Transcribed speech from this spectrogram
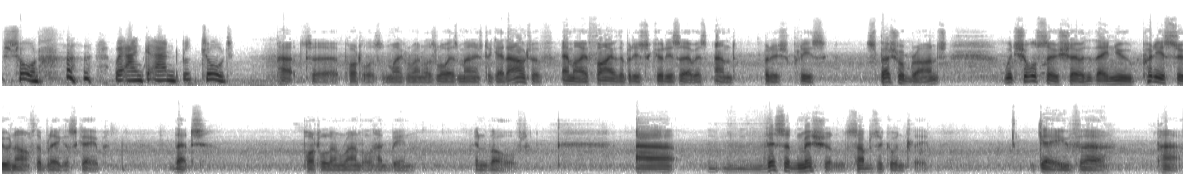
Sean where, and, and George. Pat uh, Pottles and Michael Reynolds' lawyers managed to get out of MI5, the British Security Service, and British Police special branch, which also showed that they knew pretty soon after Blake escape that Pottle and Randle had been involved. Uh, this admission subsequently gave uh, Pat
